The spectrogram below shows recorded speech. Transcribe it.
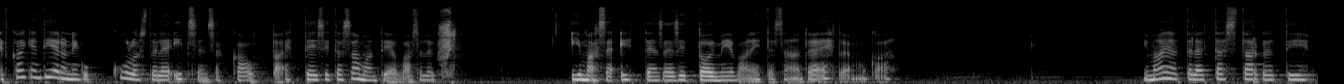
Että kaiken tiedon niin kuulostelee itsensä kautta, ettei sitä saman tien vaan sille imase itteensä ja sitten toimii vaan niiden sääntöjen ja ehtojen mukaan. Niin mä ajattelen, että tässä tarkoitettiin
